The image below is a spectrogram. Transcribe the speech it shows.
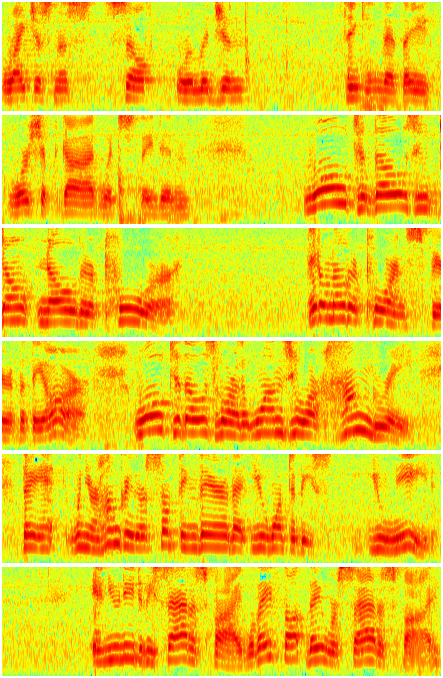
righteousness, self religion, thinking that they worshiped God, which they didn't. Woe to those who don't know they're poor they don't know they're poor in spirit, but they are. Woe to those who are the ones who are hungry. They, when you're hungry, there's something there that you want to be, you need, and you need to be satisfied. Well, they thought they were satisfied.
